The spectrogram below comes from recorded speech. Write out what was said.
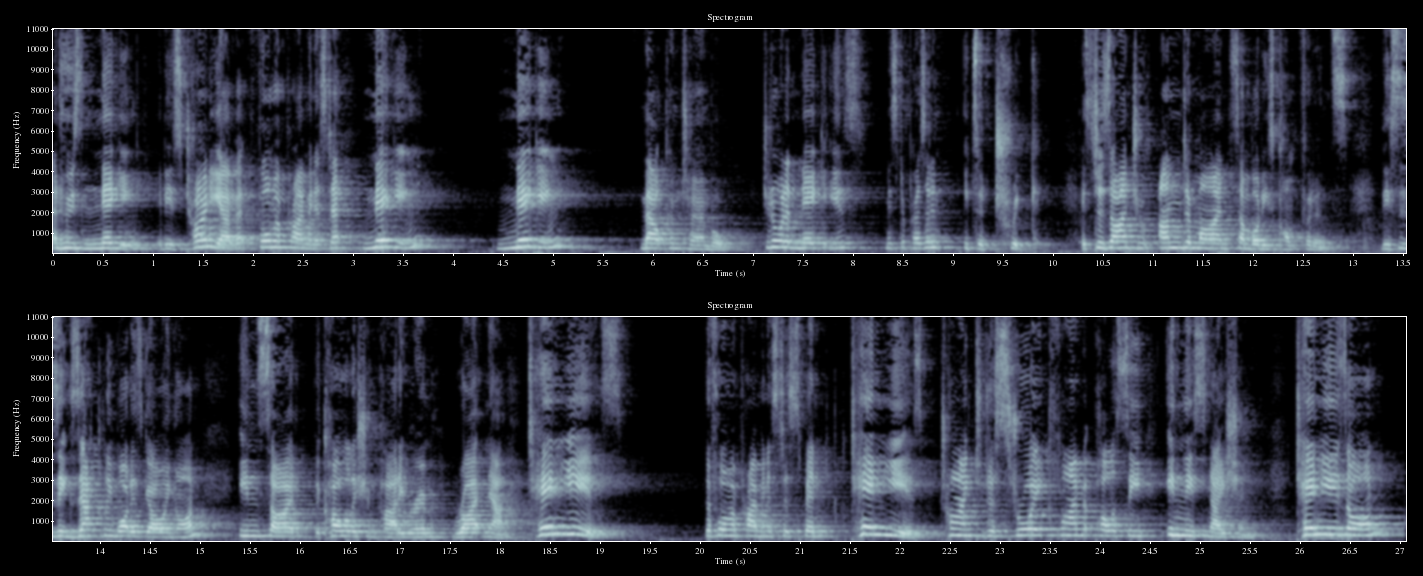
and who's negging. It is Tony Abbott, former Prime Minister, negging, negging Malcolm Turnbull. Do you know what a neg is, Mr President? It's a trick. It's designed to undermine somebody's confidence. This is exactly what is going on inside the coalition party room right now. Ten years the former Prime Minister spent 10 years trying to destroy climate policy in this nation. 10 years on,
